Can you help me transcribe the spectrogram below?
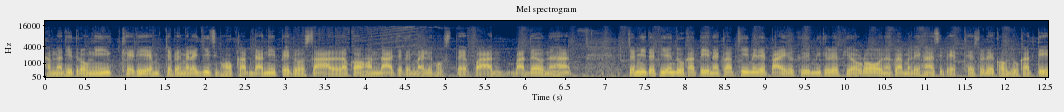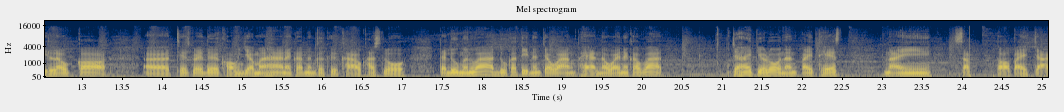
ทำหน้าที่ตรงนี้ KTM จะเป็นหมายเลข 26 ครับดานิเปโดรซาแล้วก็ Honda จะเป็นหมายเลข 6 สเตฟานบัตเดลนะฮะ จะมีแต่เพียงดูคาตินะครับที่ไม่ได้ไปก็คือมิเคเลเพียโรนะครับหมายเลข 51 เทสไรเดอร์ของดูคาติแล้วก็เทสไรเดอร์ของยามาฮ่านะครับนั่นก็คือคาร์ลคัสโลแต่ดูเหมือนว่าดูคาตินั้นจะวางแผนเอาไว้นะครับว่า จะให้เพียโรนั้นไปเทสในสัปต่อไปจาก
